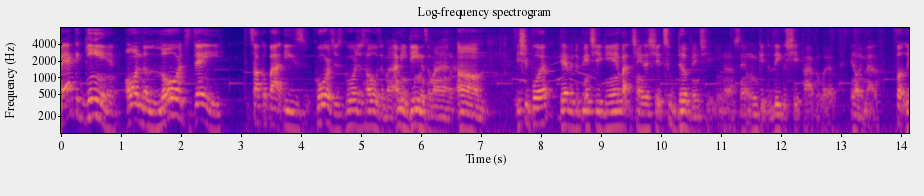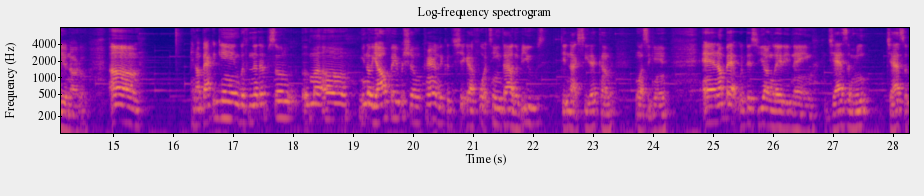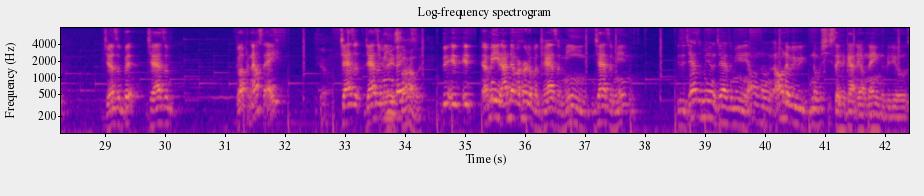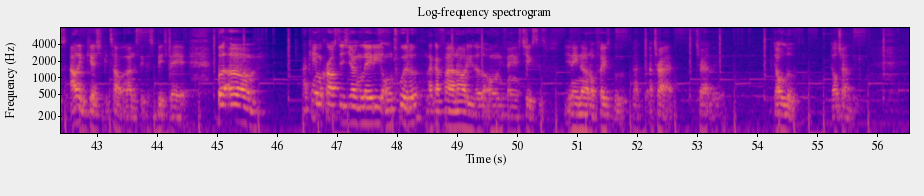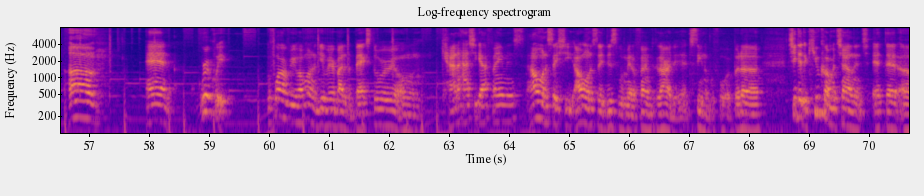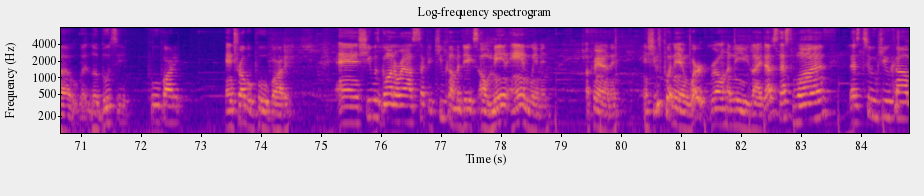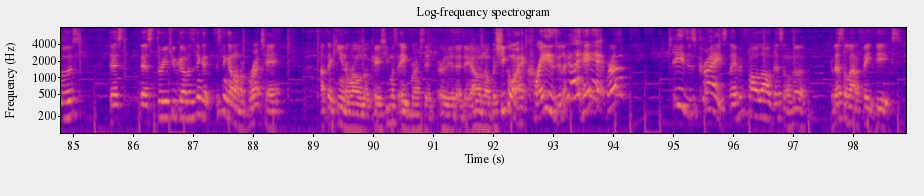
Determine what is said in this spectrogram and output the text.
back again on the Lord's Day to talk about these gorgeous, gorgeous hoes of mine. I mean, demons of mine. Um, it's your boy, Devin Da Vinci again. About to change that shit to Da Vinci. You know what I'm saying? When we get the legal shit popping, whatever. It don't even matter. Fuck Leonardo. Um, and I'm back again with another episode of my, um, you know, y'all favorite show, apparently, because the shit got 14,000 views. Did not see that coming, once again. And I'm back with this young lady named Jasmine, Jazza, Jezebel, Jazza, do I pronounce the A? Yeah. Jazza, Jasmine Banks? solid. It, it, I mean, I never heard of a Jasmine. Jasmine? Is it Jasmine or Jasmine? I don't know. I don't ever even know what she say her goddamn name in the videos. I don't even care if she can talk, honestly, because the bitch bad. But, um, I came across this young lady on Twitter, like I found all these other OnlyFans chicks. It ain't nothing on Facebook. I, I tried. I tried looking. Don't look. Don't try to look. Um, and real quick, before I review, I want to give everybody the backstory on kind of how she got famous. I don't want to say she, I don't want to say this is what made her famous because I already had seen her before. But uh, she did the cucumber challenge at that uh, Lil Boosie pool party and Trouble pool party. And she was going around sucking cucumber dicks on men and women, apparently. And she was putting in work, bro, on her knees. Like that's that's one, that's two cucumbers, that's that's three cucumbers. This nigga, this nigga got on a brunch hat. I think he in the wrong location. She must have ate brunch that earlier that day. I don't know, but she going crazy. Look at her head, bro. Jesus Christ! Like if it fall off, that's on her. Cause that's a lot of fake dicks.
